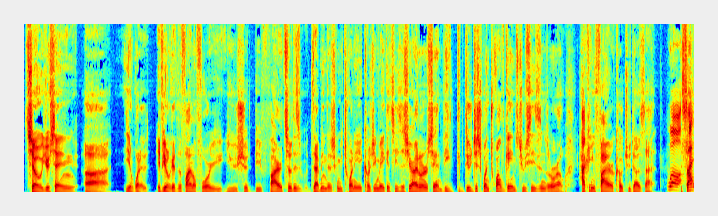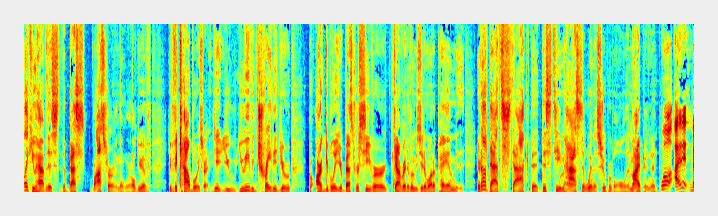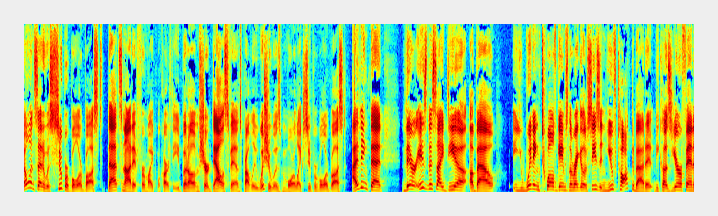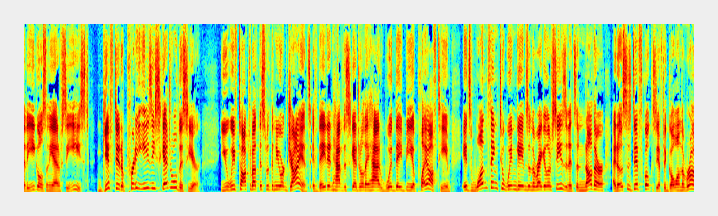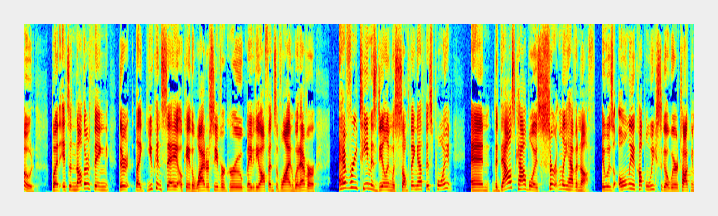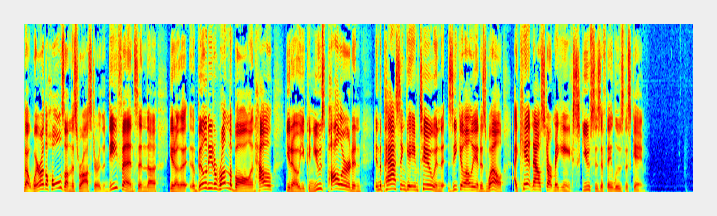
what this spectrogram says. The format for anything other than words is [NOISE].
So you're saying, uh, you know, what if you don't get to the final four, you, you should be fired? So does, does that mean there's going to be 28 coaching vacancies this year? I don't understand. The, the, dude just won 12 games two seasons in a row. How can you fire a coach who does that? Well, it's not I, like you have this the best roster in the world. You have you have the Cowboys, right? You you, you even traded your arguably your best receiver, got rid of him because you didn't want to pay him. You're not that stacked that this team has to win a Super Bowl, in my opinion. Well, I didn't. No one said it was Super Bowl or bust. That's not it for Mike McCarthy. But I'm sure Dallas fans probably wish it was more like Super Bowl or bust. I think that there is this idea about winning 12 games in the regular season. You've talked about it because you're a fan of the Eagles in the NFC East. Gifted a pretty easy schedule this year. You, we've talked about this with the New York Giants. If they didn't have the schedule they had, would they be a playoff team? It's one thing to win games in the regular season. It's another. I know this is difficult because you have to go on the road, but it's another thing. There, like you can say, okay, the wide receiver group, maybe the offensive line, whatever. Every team is dealing with something at this point, and the Dallas Cowboys certainly have enough. It was only a couple weeks ago we were talking about where are the holes on this roster, the defense and the you know the ability to run the ball and how you know you can use Pollard and in the passing game too and Ezekiel Elliott as well. I can't now start making excuses if they lose this game.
